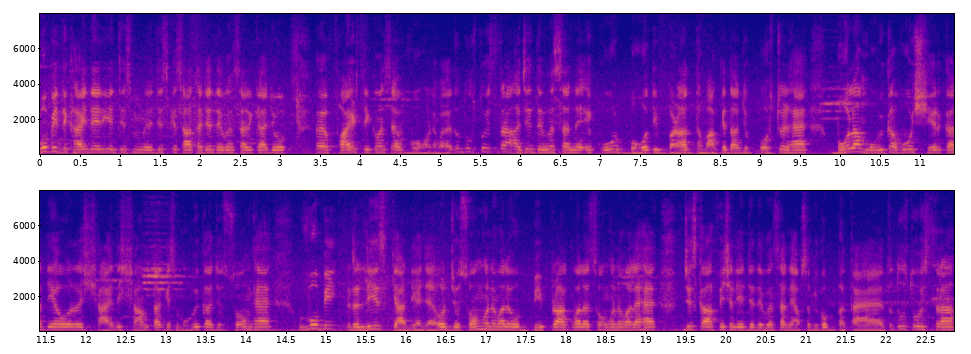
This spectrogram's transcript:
वो भी दिखाई दे रही है जिसमें जिसके साथ अजय देवगन सर का जो फाइट सीक्वेंस है, वो होने वाला है। तो दोस्तों, इस तरह अजय देवगन सर ने एक और बहुत ही बड़ा धमाकेदार जो पोस्टर है, बोला मूवी का वो शेयर कर दिया और शायद शाम तक इस मूवी का जो सॉन्ग है, वो भी रिलीज़ कर दिया जाए। और जो सॉन्ग होने वाला है, वो बी प्राग वाला सॉन्ग होने वाला है, जिसका ऑफिशियली अजय देवगन सर ने आप सभी को बताया है। तो दोस्तों, इस तरह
